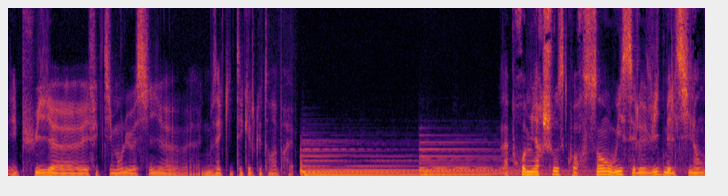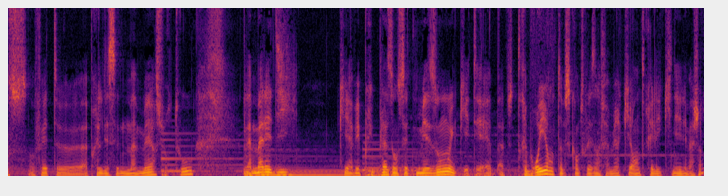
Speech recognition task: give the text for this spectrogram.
Et puis, effectivement, lui aussi, il nous a quittés quelques temps après. La première chose qu'on ressent, oui, c'est le vide, mais le silence, en fait, euh, après le décès de ma mère surtout. La maladie qui avait pris place dans cette maison et qui était très bruyante, parce qu'entre les infirmières qui rentraient, les kinés, les machins,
